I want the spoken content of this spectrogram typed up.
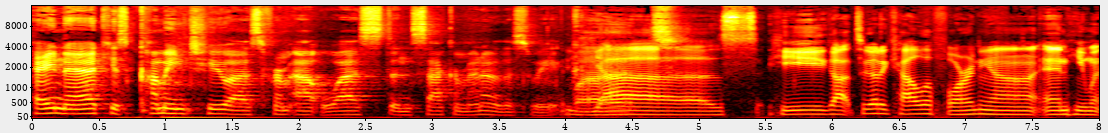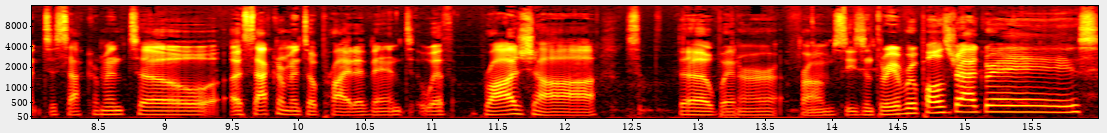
Hey, Nick. He's coming to us from out west in Sacramento this week. What? Yes, he got to go to California and he went to Sacramento, a Sacramento Pride event with Raja, the winner from season three of RuPaul's Drag Race.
